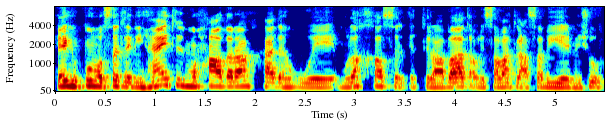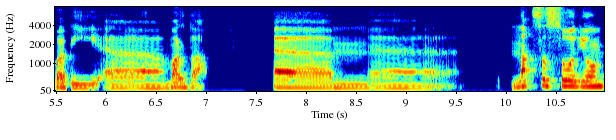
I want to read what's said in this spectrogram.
هيك بكون وصلت لنهاية المحاضرة. هذا هو ملخص الاضطرابات أو الإصابات العصبية اللي بنشوفها بمرضى نقص الصوديوم.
